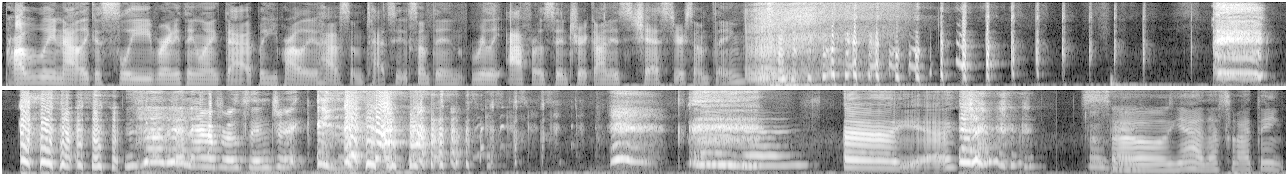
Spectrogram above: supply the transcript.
Probably not like a sleeve or anything like that, but he probably have some tattoos, something really Afrocentric on his chest or something. Something Afrocentric. oh Uh, yeah. So yeah, that's what I think.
